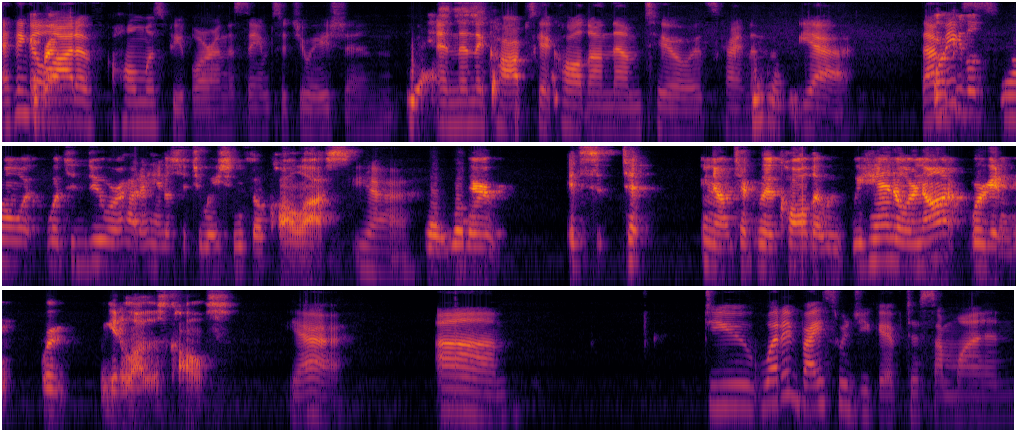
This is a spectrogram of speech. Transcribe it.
I think a Right. lot of homeless people are in the same situation, Yes. and then the cops get called on them too. It's kind of Mhm. yeah. That when makes people don't know what, what to do or how to handle situations, they'll call us. yeah Whether it's te- you know technically a call that we, we handle or not, we're getting we're, we get a lot of those calls. yeah. Um, do you? What advice would you give to someone,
